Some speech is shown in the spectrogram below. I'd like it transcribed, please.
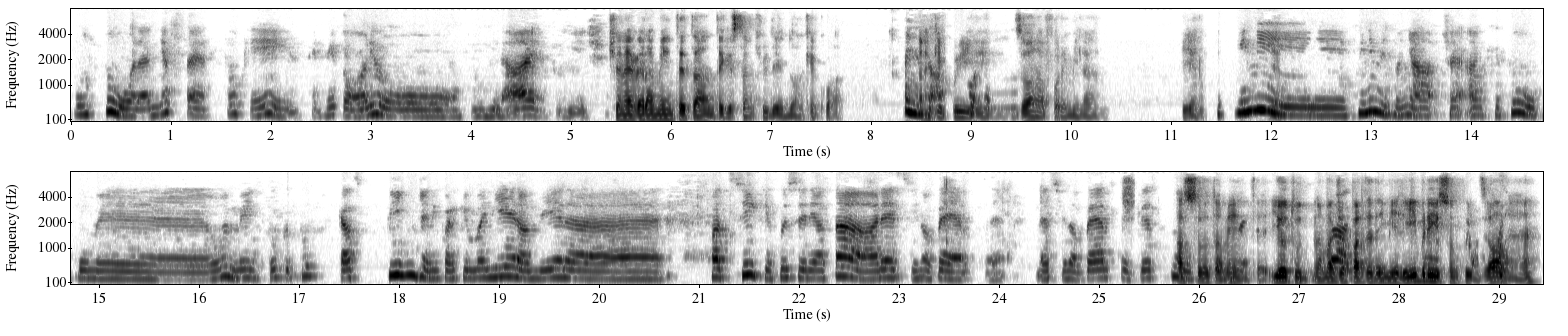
cultura e di affetto che il territorio là e fornisce. Ce n'è veramente tante che stanno chiudendo anche qua, esatto. anche qui in zona fuori Milano. Pieno. Quindi, Pieno. quindi bisogna, cioè anche tu come movimento, tu, spingere in qualche maniera a avere, far sì che queste realtà restino aperte aperte per tutti. Assolutamente. Io tu, la maggior parte dei miei libri sono qui in zona, eh.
